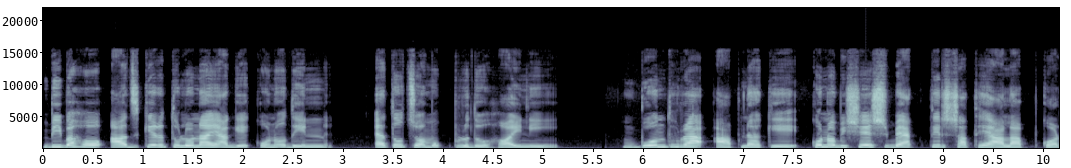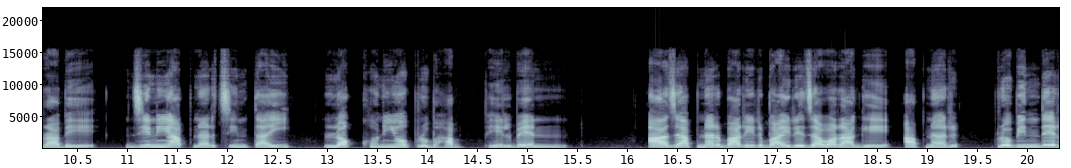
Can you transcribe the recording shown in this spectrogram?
বিবাহ আজকের তুলনায় আগে কোনো দিন এত চমকপ্রদ হয়নি। বন্ধুরা, আপনাকে কোনো বিশেষ ব্যক্তির সাথে আলাপ করাবে, যিনি আপনার চিন্তায় লক্ষণীয় প্রভাব ফেলবেন। আজ আপনার বাড়ির বাইরে যাওয়ার আগে আপনার প্রবীণদের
